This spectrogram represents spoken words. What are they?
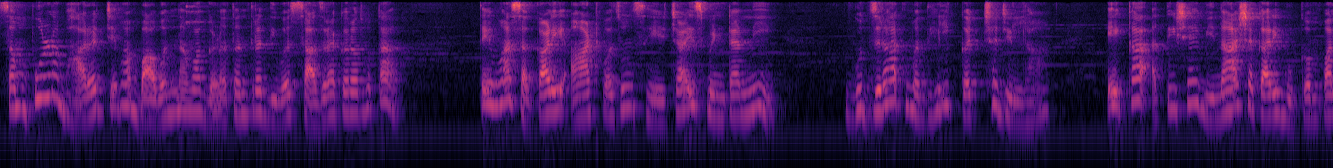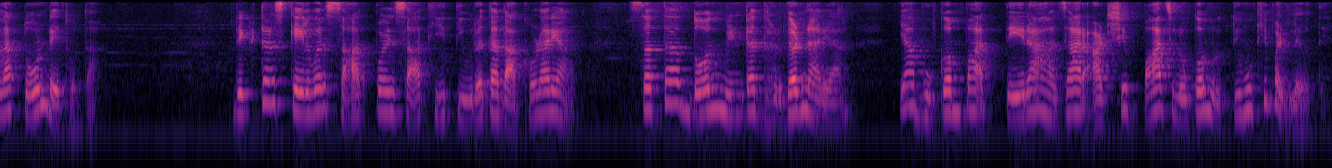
संपूर्ण भारत जेव्हा बावन्नावा गणतंत्र दिवस साजरा करत होता तेव्हा सकाळी आठ वाजून सेहेचाळीस मिनिटांनी गुजरातमधील कच्छ जिल्हा एका अतिशय विनाशकारी भूकंपाला तोंड देत होता. रिक्टर स्केलवर सात पॉईंट सात ही तीव्रता दाखवणाऱ्या सतत दोन मिनिटं धडधडणाऱ्या या भूकंपात तेरा हजार आठशे पाच लोक मृत्युमुखी पडले होते.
